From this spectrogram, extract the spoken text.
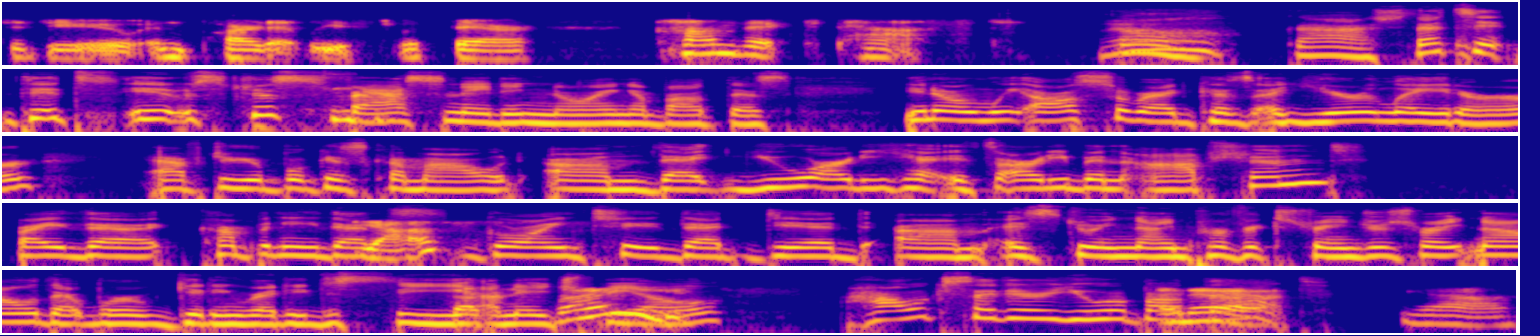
to do, in part at least, with their convict past. Oh gosh, that's it. It's it was just fascinating knowing about this. You know, and we also read because a year later, after your book has come out, um, that you already had it's already been optioned by the company that's yes. going to that did um, is doing Nine Perfect Strangers right now that we're getting ready to see that's on HBO. Right. How excited are you about that? Yeah.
